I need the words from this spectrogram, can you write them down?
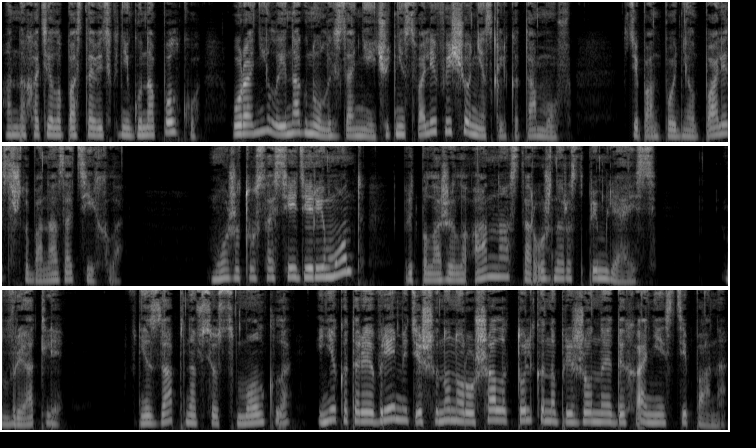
Анна хотела поставить книгу на полку, уронила и нагнулась за ней, чуть не свалив еще несколько томов. Степан поднял палец, чтобы она затихла. «Может, у соседей ремонт?» — предположила Анна, осторожно распрямляясь. «Вряд ли». Внезапно все смолкло, и некоторое время тишину нарушало только напряженное дыхание Степана.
